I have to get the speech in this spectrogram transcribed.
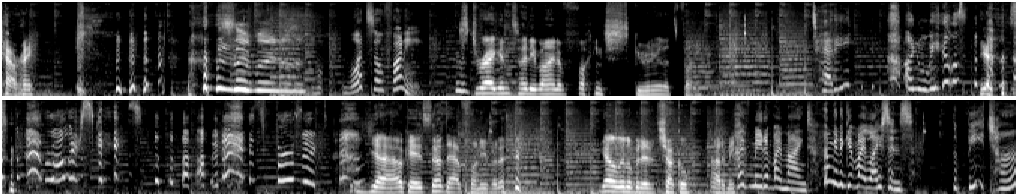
Yeah, right. What's so funny? This dragging Teddy behind a fucking scooter. That's funny. Teddy? On wheels? Yes. Roller skates! it's perfect! yeah. Okay, it's not that funny, but got a little bit of a chuckle out of me. I've made up my mind. I'm gonna get my license. The beach, huh?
